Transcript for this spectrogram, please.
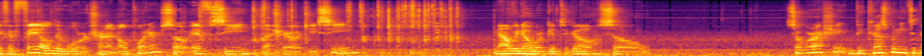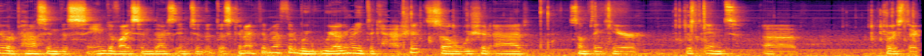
If it failed, it will return a null pointer. So if c-arrow gc, now we know we're good to go. So, so we're actually, because we need to be able to pass in the same device index into the disconnected method, we, we are going to need to cache it. So we should add something here, just int uh, joystick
